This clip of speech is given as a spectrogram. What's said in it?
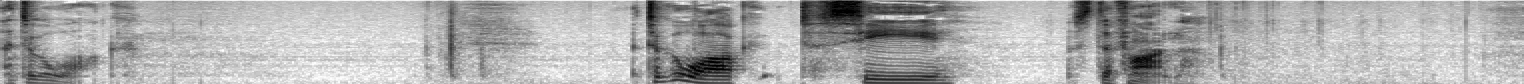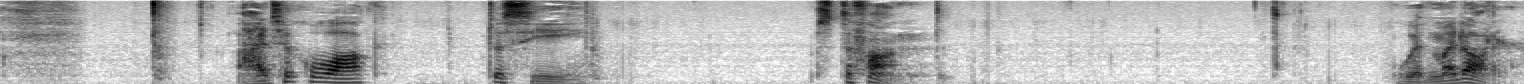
I took a walk. I took a walk to see Stephan. I took a walk to see Stephan with my daughter.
